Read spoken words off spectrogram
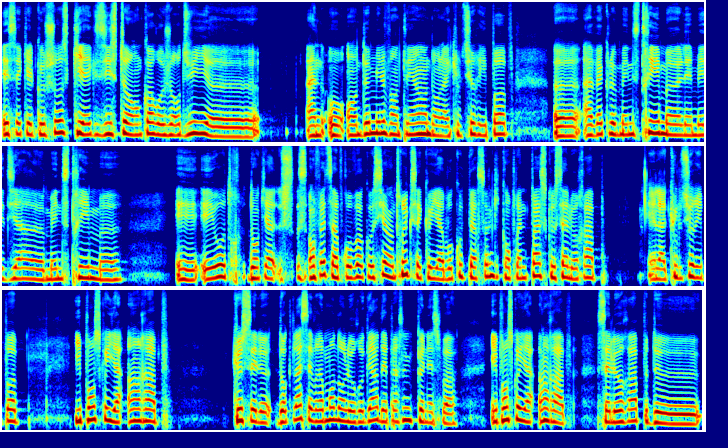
Et c'est quelque chose qui existe encore aujourd'hui euh, en 2021 dans la culture hip-hop, euh, avec le mainstream, les médias mainstream et, autres. Donc, en fait, ça provoque aussi un truc, c'est qu'il y a beaucoup de personnes qui ne comprennent pas ce que c'est le rap et la culture hip-hop. Ils pensent qu'il y a un rap, que c'est le. Donc là, c'est vraiment dans le regard des personnes qui ne connaissent pas. Ils pensent qu'il y a un rap. C'est le rap de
